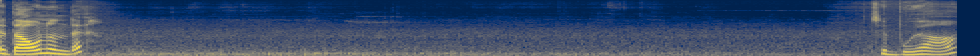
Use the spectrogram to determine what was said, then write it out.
쟤 나오는데? 쟤 뭐야?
